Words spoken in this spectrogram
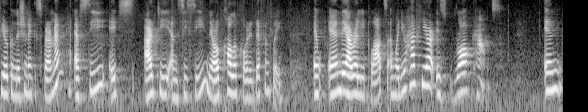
fear conditioning experiment, FC, HRT, and CC. They're all color-coded differently. And, and they are RLE plots. And what you have here is raw counts. And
